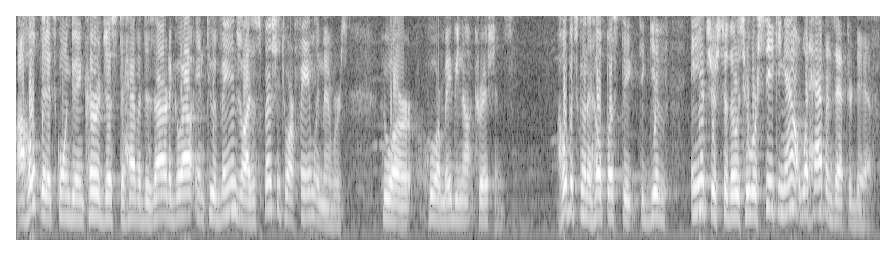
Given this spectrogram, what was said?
I hope that it's going to encourage us to have a desire to go out and to evangelize, especially to our family members who are, who are maybe not Christians. I hope it's going to help us to, to give answers to those who are seeking out what happens after death.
